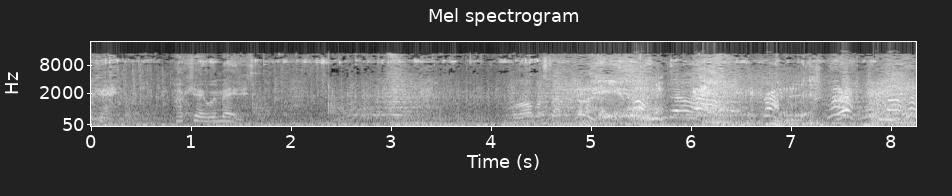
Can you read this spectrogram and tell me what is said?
Okay. Okay, we made it. We're almost out. You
